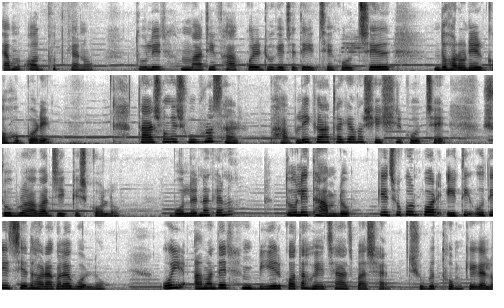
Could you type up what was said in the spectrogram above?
এমন অদ্ভুত কেন? তুলির মাটি ফাঁক করে ঢুকে যেতে ইচ্ছে করছে ধরনের গহব্বরে। তার সঙ্গে শুভ্র, স্যার। ভাবলেই গাটা কেমন শিরশির করছে। শুভ্র আবার জিজ্ঞেস করল, বললে না কেন? তুলি থামলো। কিছুক্ষণ পর ইতি উতি সে ধরা গলা বলল, ওই আমাদের বিয়ের কথা হয়েছে আজ বাসায়। শুভ্র থমকে গেল।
